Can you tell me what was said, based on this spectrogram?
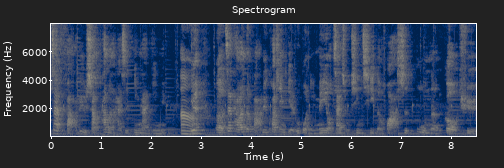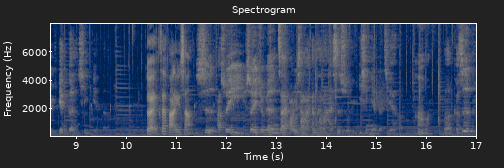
在法律上，他们还是一男一女，嗯，因为呃，在台湾的法律，跨性别，如果你没有摘除性器的话，是不能够去变更性别的。对，在法律上，是啊，所以所以就变成在法律上来看，他们还是属于异性恋的结合。嗯嗯，可是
